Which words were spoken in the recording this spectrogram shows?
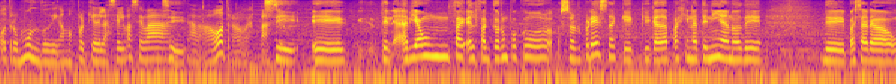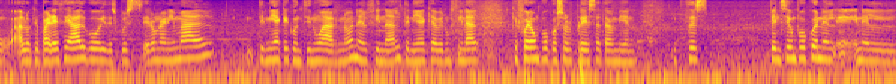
otro mundo, digamos, porque de la selva se va Sí. a, a otro espacio. Sí, eh, había un fa- el factor un poco sorpresa que, que cada página tenía, ¿no? De, de pasar a, a lo que parece algo y después era un animal, tenía que continuar, ¿no? En el final tenía que haber un final que fuera un poco sorpresa también. Entonces pensé un poco en, el, en, el,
